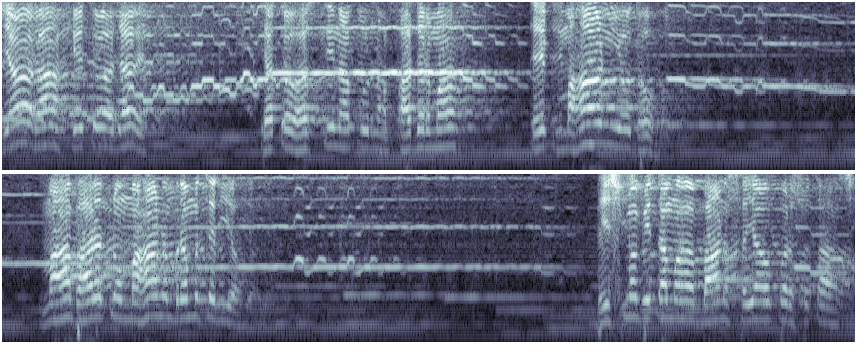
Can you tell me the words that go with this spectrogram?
જ્યાં રાહ ખેંચવા જાય, ત્યાં તો હસ્તિનાપુરના પાદરમાં એક મહાન યોધો મહાભારતનો મહાન બ્રહ્મચર્ય, ભીષ્મ પિતામાં બાણ સયા ઉપર સુતા છે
